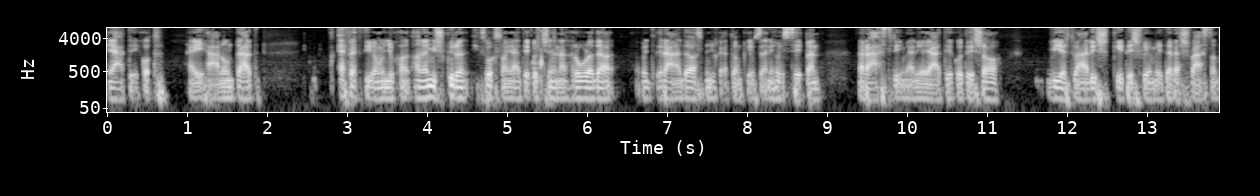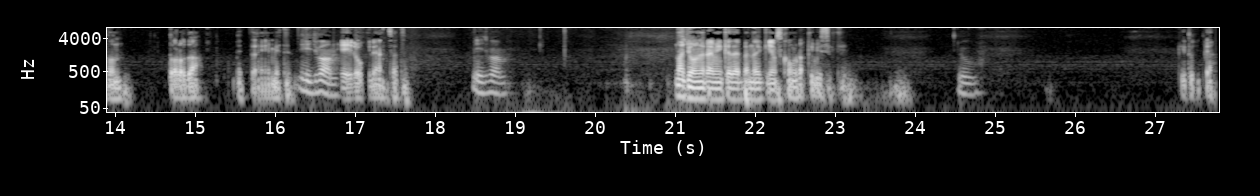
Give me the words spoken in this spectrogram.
játékot helyi hálón, tehát effektíve mondjuk, ha, ha nem is külön Xbox One játékot csinálnak róla, de, vagy rá, de azt mondjuk el tudom képzelni, hogy szépen rástreameli a játékot, és a virtuális két és fél méteres vásznadon tolod a mit, én, mit, Így van, Halo 9-et. így van. Nagyon reménykedek benne, hogy Gamescom-ra kiviszik. Ú. Ki tudja.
